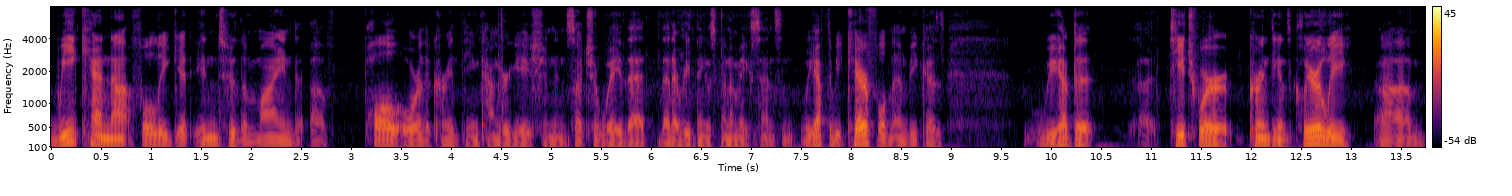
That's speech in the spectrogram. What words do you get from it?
we cannot fully get into the mind of Paul or the Corinthian congregation in such a way that that everything is going to make sense. And we have to be careful then because we have to uh, teach where Corinthians clearly um,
